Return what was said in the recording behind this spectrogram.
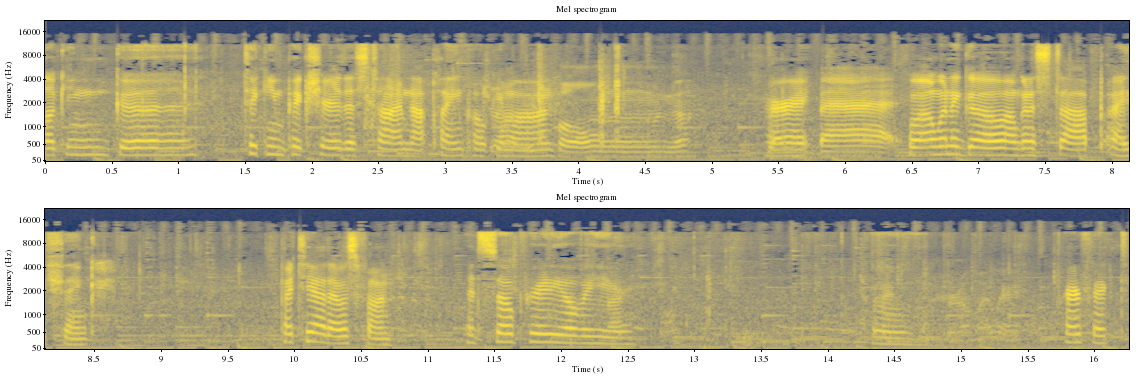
looking good. Taking picture this time, not playing Pokemon. Phone. Alright. Bat. Well, I'm gonna go. I'm gonna stop, I think. But yeah, that was fun. It's so pretty over here. Ooh, perfect.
